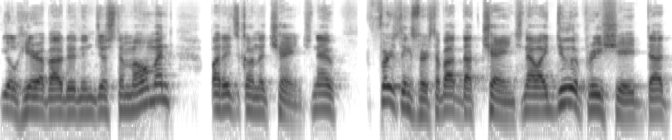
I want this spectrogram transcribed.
you'll hear about it in just a moment, but it's going to change. Now, first things first about that change. Now, I do appreciate that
